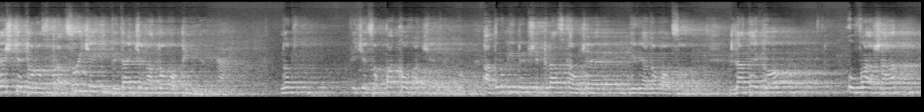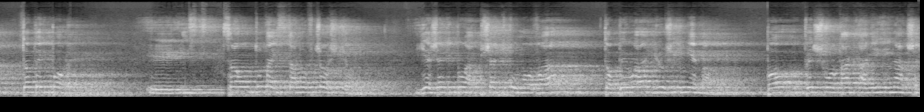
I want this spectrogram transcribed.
weźcie to rozpracujcie i wydajcie na to opinię. No wiecie co, pakować się tylko, a drugi by przyklaskał, że nie wiadomo co. Dlatego uważam do tej pory i z całą tutaj stanowczością, jeżeli była przedumowa, to była, już jej nie ma, bo wyszło tak, a nie inaczej.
